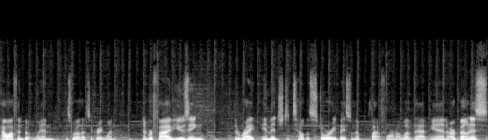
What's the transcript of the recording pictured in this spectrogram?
how often, but when as well. That's a great one. Number five, using the right image to tell the story based on the platform. I love that. And our bonus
